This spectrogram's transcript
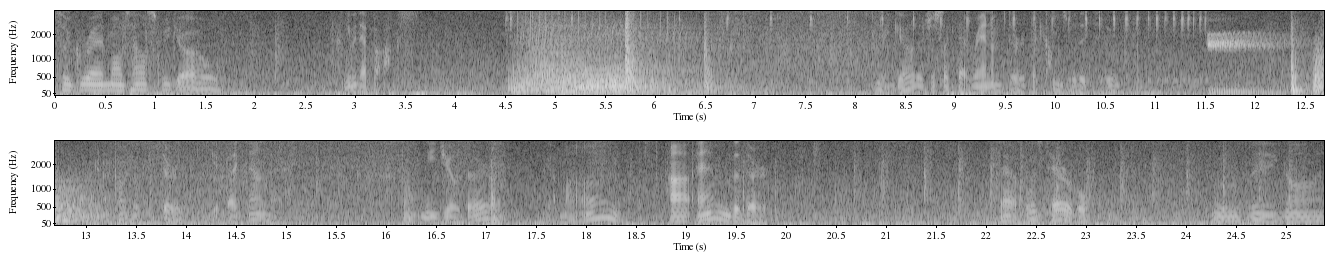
To Grandma's house we go. Give me that box. There we go. They're just like that random dirt that comes with it too. You're not coming with dirt. Get back down there. Don't need your dirt. I got my own. I am the dirt. That was terrible. Moving on.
